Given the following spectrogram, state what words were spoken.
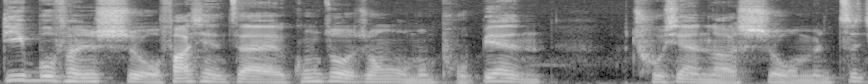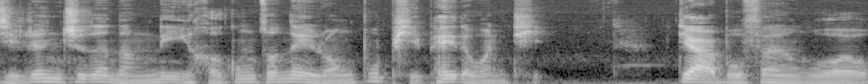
第一部分是我发现，在工作中我们普遍出现了是我们自己认知的能力和工作内容不匹配的问题。第二部分，我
